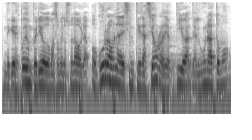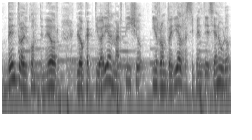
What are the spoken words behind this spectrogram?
de que después de un periodo, más o menos una hora, ocurra una desintegración radiactiva de algún átomo dentro del contenedor, lo que activaría el martillo y rompería el recipiente de cianuro,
